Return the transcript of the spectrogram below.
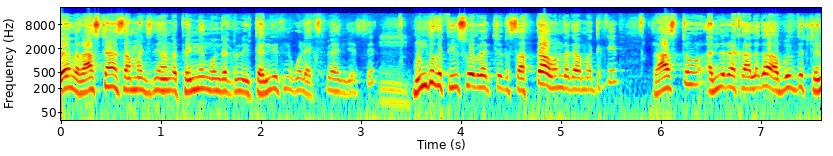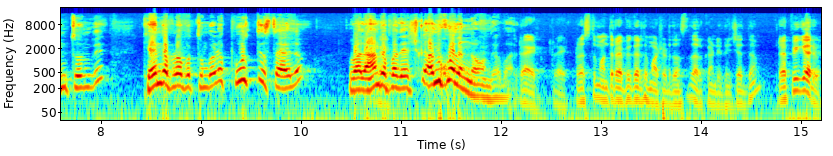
ఏమైనా రాష్ట్రానికి సంబంధించిన ఏమైనా పెండింగ్ ఉన్నటువంటి వీటన్నిటిని కూడా ఎక్స్ప్లెయిన్ చేసి ముందుకు తీసుకురచ్చే సత్తా ఉంది కాబట్టి రాష్ట్రం అన్ని రకాలుగా అభివృద్ధి చెందుతుంది. కేంద్ర ప్రభుత్వం కూడా పూర్తి స్థాయిలో వాళ్ళ ఆంధ్రప్రదేశ్కి అనుకూలంగా ఉంది వాళ్ళు రైట్ రైట్ ప్రస్తుతం అంతా రఫీ గారితో మాట్లాడదాం సార్ కంటిన్యూ చేద్దాం. రఫీ గారు.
